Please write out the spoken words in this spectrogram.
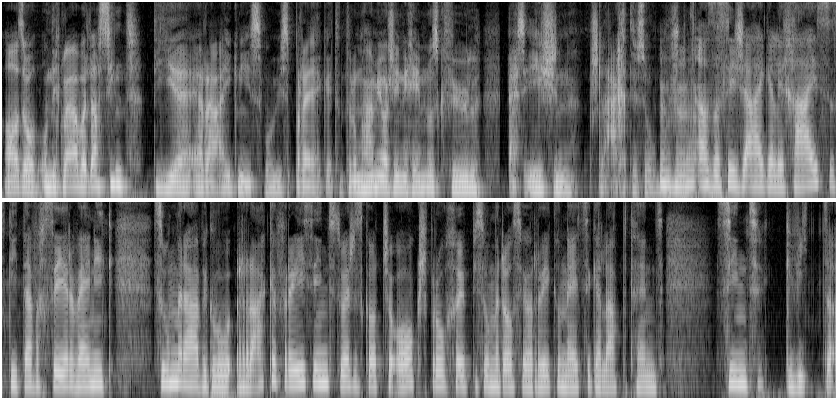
Also, und ich glaube, das sind die Ereignisse, die uns prägen. Und darum haben wir wahrscheinlich immer das Gefühl, es ist ein schlechter Sommer. Mhm, also es ist eigentlich heiß. Es gibt einfach sehr wenig Sommerabende, die regenfrei sind. Du hast es gerade schon angesprochen, etwas, was wir das Jahr regelmäßig erlebt haben, sind Gewitter.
